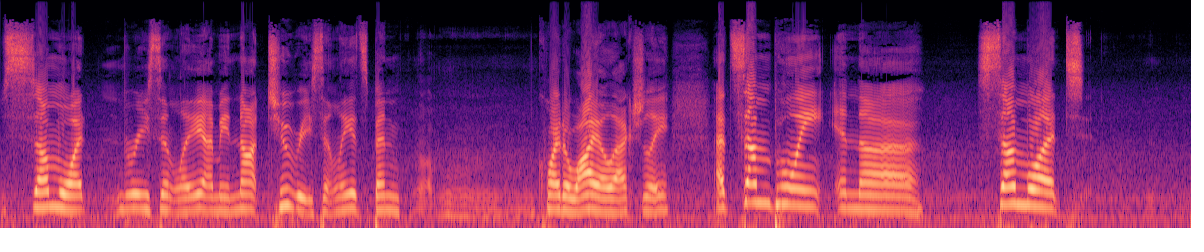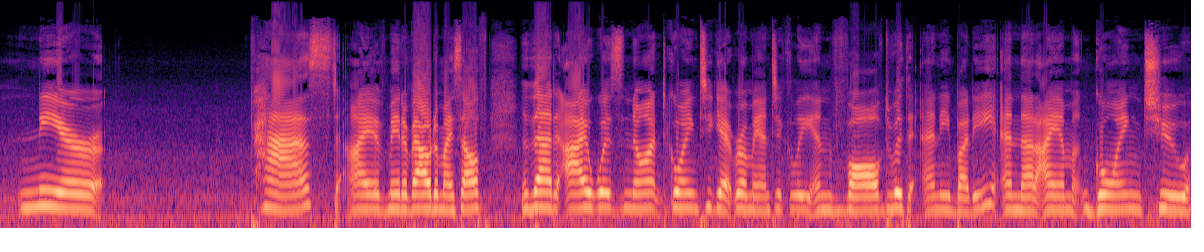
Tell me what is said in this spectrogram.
somewhat recently. I mean, not too recently. It's been mm, quite a while, actually. At some point in the somewhat near past, I have made a vow to myself that I was not going to get romantically involved with anybody and that I am going to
